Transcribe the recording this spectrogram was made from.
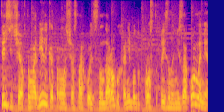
тысячи автомобилей, которые у нас сейчас находятся на дорогах, они будут просто признаны незаконными.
